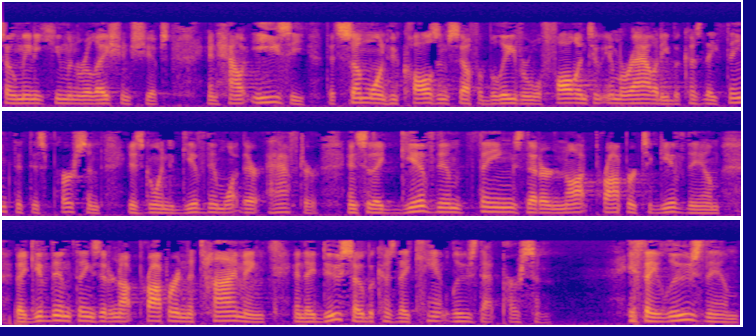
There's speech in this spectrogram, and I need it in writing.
so many human relationships and how easy that someone who calls himself a believer will fall into immorality because they think that this person is going to give them what they're after. And so they give them things that are not proper to give them. They give them things that are not proper in the timing, and they do so because they can't lose that person. If they lose them,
